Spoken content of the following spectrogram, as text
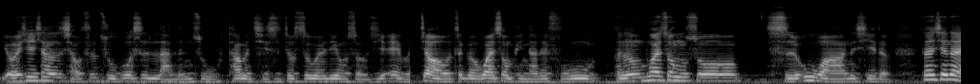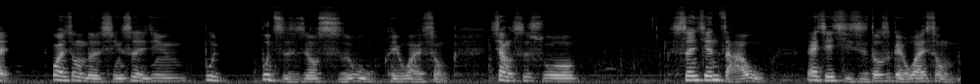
有一些像是小资族或是懒人族，他们其实就是会利用手机 App 叫这个外送平台的服务。可能外送说食物啊那些的。但是现在外送的形式已经不不只只有食物可以外送，像是说生鲜杂物那些其实都是可以外送的，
